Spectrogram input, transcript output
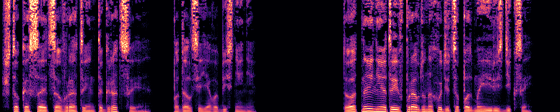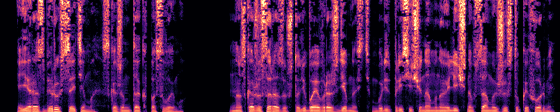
Что касается врата интеграции, подался я в объяснение, то отныне это и вправду находится под моей юрисдикцией. И я разберусь с этим, скажем так, по-своему. Но скажу сразу, что любая враждебность будет пресечена мною лично в самой жестокой форме.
